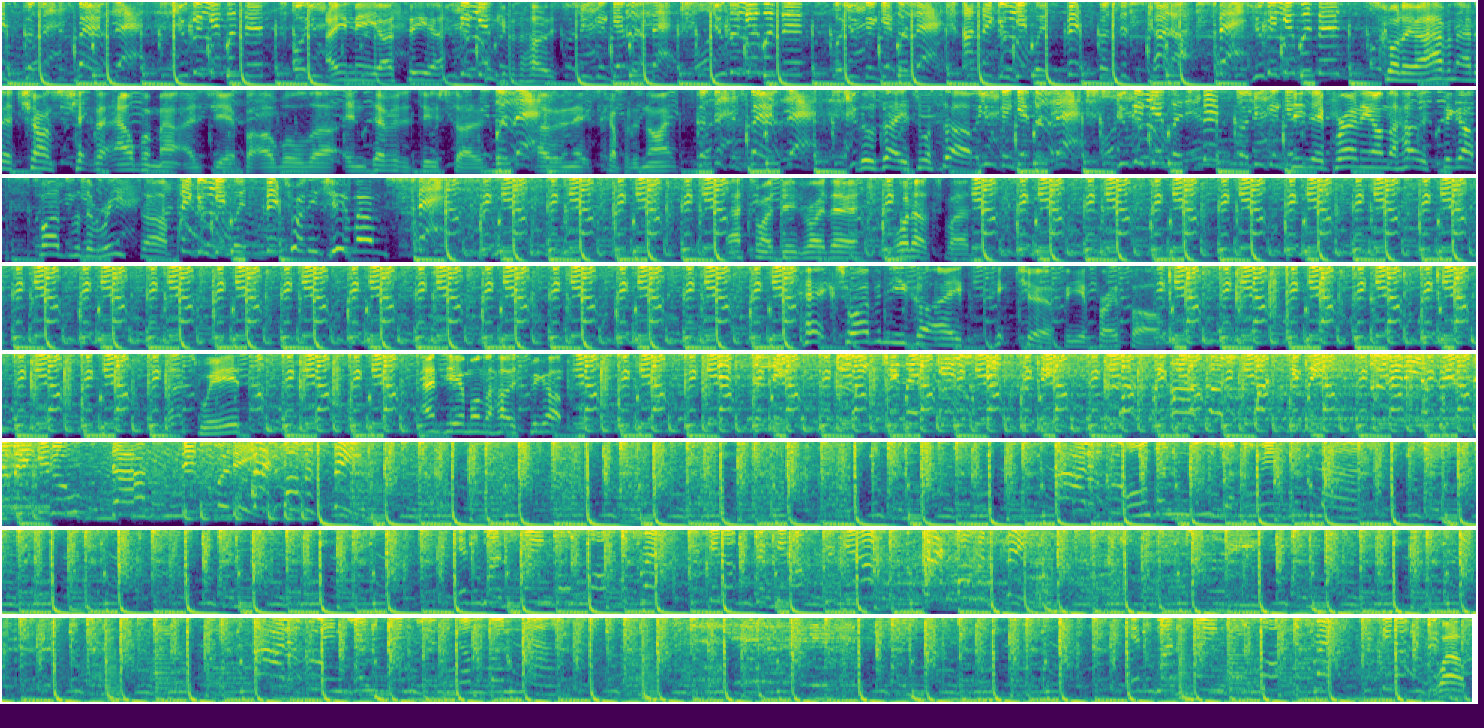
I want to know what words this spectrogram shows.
Amy, I see ya. Thank you for the host. You can get with that. You can get with this, or you can get with that. I think you get with this, cause this is kinda fat. You can get Scotty, I haven't had a chance to check that album out as yet, but I will uh, endeavour to do so over the next couple of nights. Little Days, what's up? DJ Brownie on the host. Big up Spud with a resub. 22 months. That's my dude right there. What up, Spud? Hex, why haven't you got a picture for your profile? That's weird. Andy M on the host. Big up.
